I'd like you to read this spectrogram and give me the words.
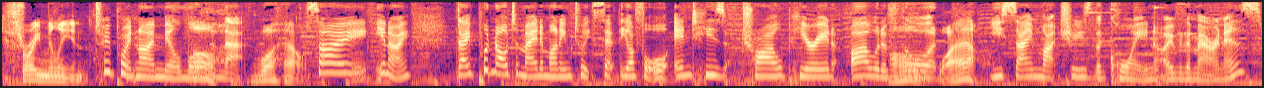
Three million. Two point nine mil more Oh, than that. wow. So, you know, they put an ultimatum on him to accept the offer or end his trial period. I would have Oh, thought wow. Usain might choose the coin over the Mariners.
